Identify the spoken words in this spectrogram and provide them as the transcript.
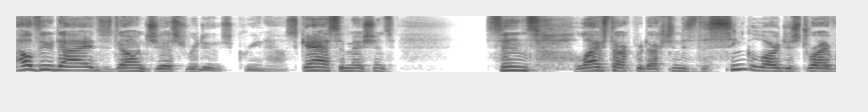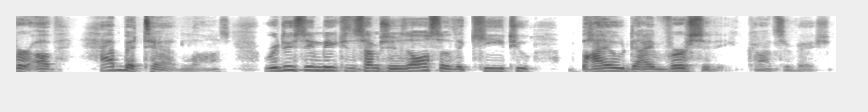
healthier diets don't just reduce greenhouse gas emissions, since livestock production is the single largest driver of habitat loss, reducing meat consumption is also the key to biodiversity conservation.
